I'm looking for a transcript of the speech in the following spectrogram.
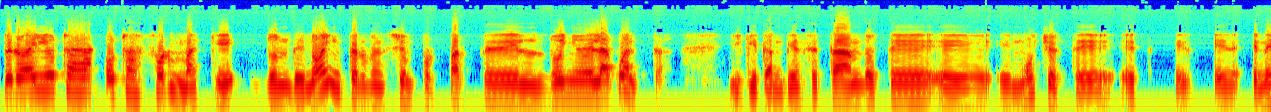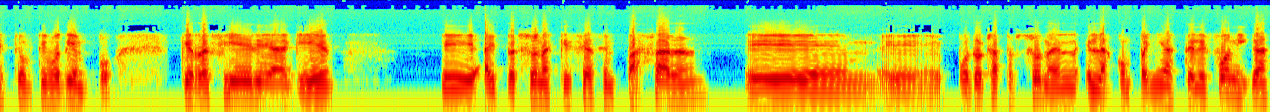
Pero hay otras otras formas que donde no hay intervención por parte del dueño de la cuenta y que también se está dando este eh, mucho este, este en este último tiempo, que refiere a que eh, hay personas que se hacen pasar eh, por otras personas en, las compañías telefónicas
